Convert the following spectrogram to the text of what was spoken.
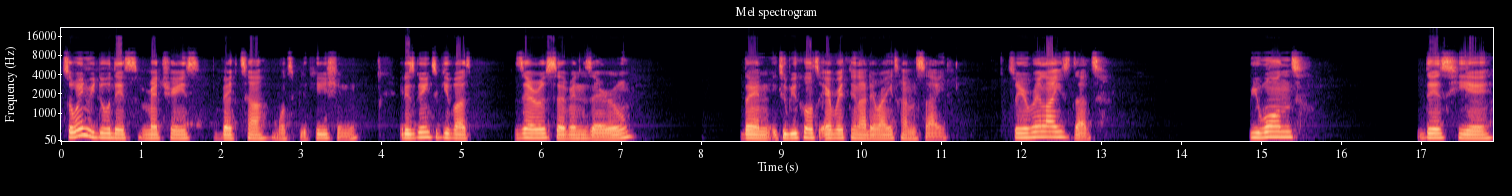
So when we do this matrix vector multiplication, it is going to give us 0, 7, 0. Then it will be equal to everything at the right hand side. So you realize that we want this here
